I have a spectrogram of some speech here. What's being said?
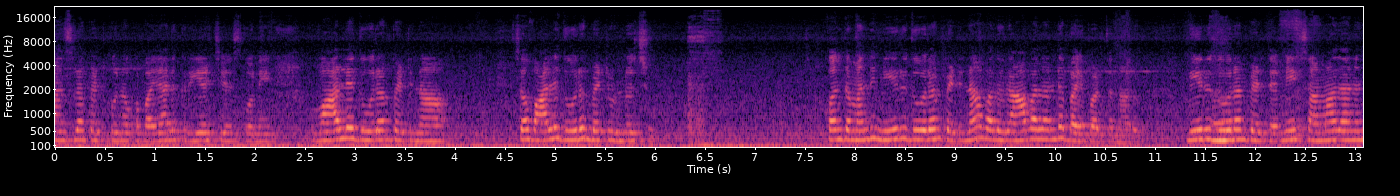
మనసులో పెట్టుకొని ఒక భయాలు క్రియేట్ చేసుకొని వాళ్ళే దూరం పెట్టిన సో వాళ్ళే దూరం పెట్టి ఉండొచ్చు. కొంతమంది మీరు దూరం పెట్టినా వాళ్ళు రావాలంటే భయపడుతున్నారు. మీరు దూరం పెడితే మీకు సమాధానం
